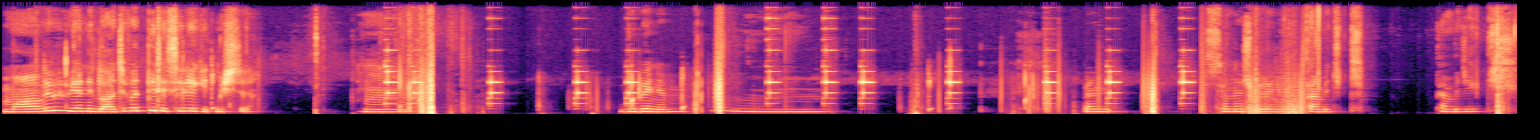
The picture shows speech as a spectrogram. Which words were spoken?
Mavi yani lacivert birisiyle gitmişti. Hmm. Bu benim. Hmm. Ben sana şüpheleniyorum pembecik. Pembecik.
